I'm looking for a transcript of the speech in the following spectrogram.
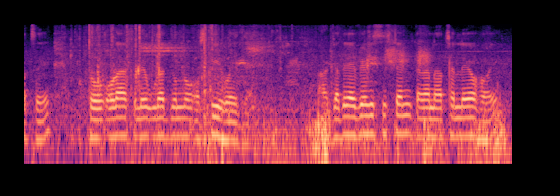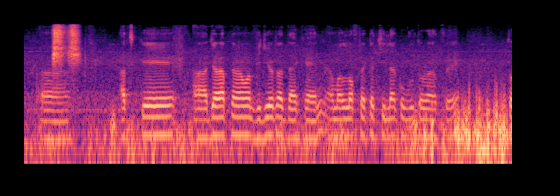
আছে, তো ওরা আসলে উড়ার জন্য অস্থির হয়ে যায়। আর যাদের অ্যাভিয়ারি সিস্টেম তারা না ছাড়লেও হয়। আজকে যারা আপনারা আমার ভিডিওটা দেখেন, আমার লফটে একটা চিলা কবুতর আছে। তো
